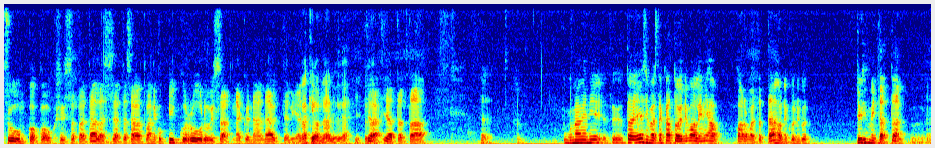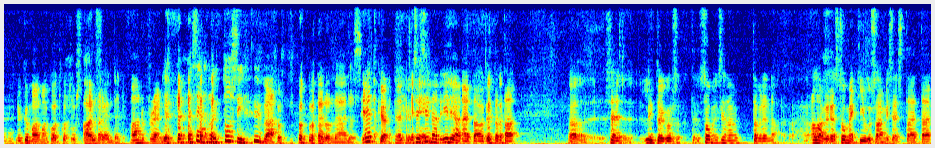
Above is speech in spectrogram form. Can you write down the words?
Zoom-kokouksissa tai tällaisissa, että sä oot vain niin pikkuruuduissa näkyy nämä näyttelijät. Mäkin olen nähnyt yhden. Ja, ja tota, kun mä menin, tai ensimmäistä katoin, niin mä olin ihan varma, että tämä on niin kuin, niin kuin tyhmintä tämän nykymaailman kotkotusta. Unfriended. Unfriended. Ja sehän oli tosi hyvä. mä en ole nähnyt sitä. Etkö? Etkö? Siis siinä on idea näitä on, että tota, se liittyy, kun siinä on tämmöinen alavirre somekiusaamisesta, että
